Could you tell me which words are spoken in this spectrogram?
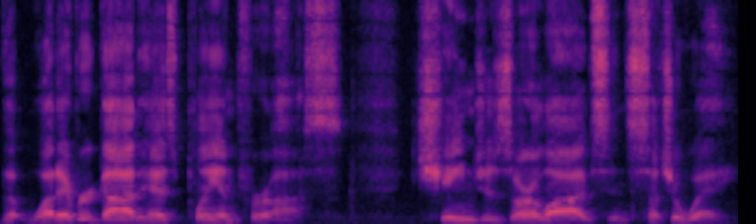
that whatever God has planned for us changes our lives in such a way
